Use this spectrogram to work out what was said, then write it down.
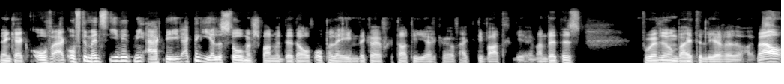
Dink ek of ek of ten minste jy weet nie ek nie ek dink die hele Stormers span met dit half op hulle hemde kry of getatoeëer kry of ek die wat gebeur want dit is voorheen om by te lewe daai. Wel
